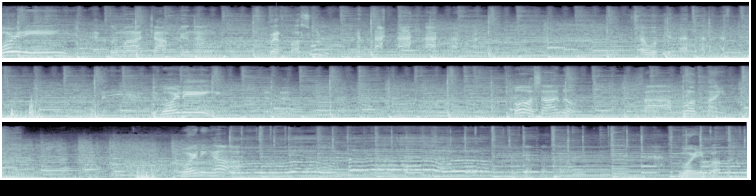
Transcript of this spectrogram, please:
morning! Ito mga champion ng Puerto Azul. Sabog Good morning! Oh, sa ano? Sa front line. Morning ha. Morning po.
